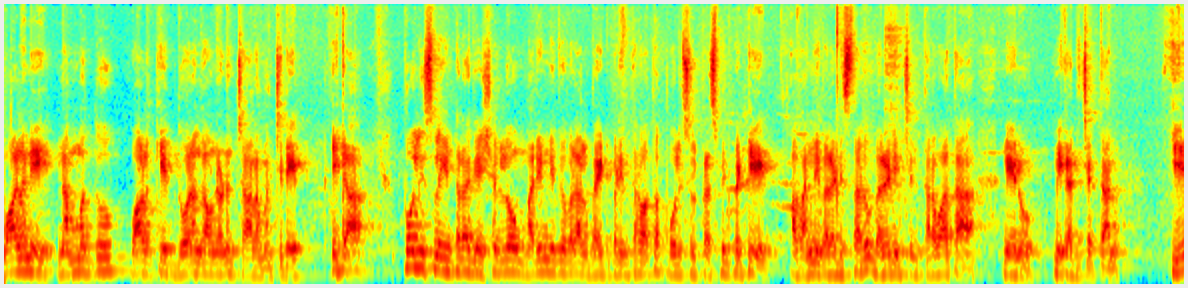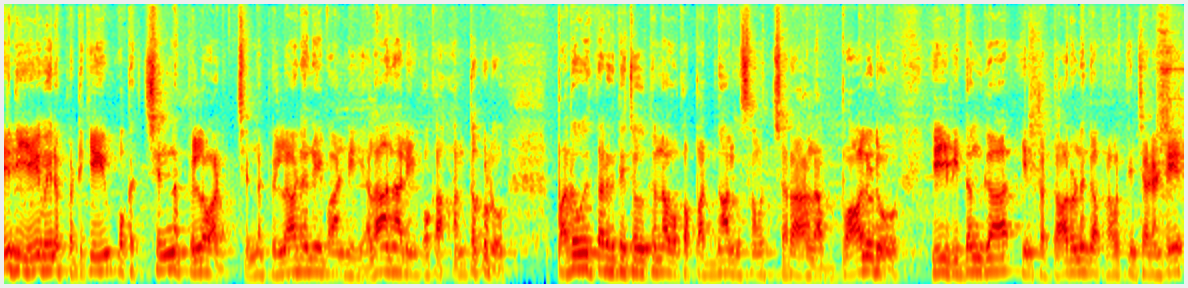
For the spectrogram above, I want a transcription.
వాళ్ళని నమ్మద్దు. వాళ్ళకి దూరంగా ఉండడం చాలా మంచిది. ఇక పోలీసుల ఇంటరాగేషన్లో మరిన్ని వివరాలు బయటపడిన తర్వాత పోలీసులు ప్రెస్ మీట్ పెట్టి అవన్నీ వెల్లడిస్తారు. వెల్లడించిన తర్వాత నేను మీకు అది చెప్తాను. ఏది ఏమైనప్పటికీ ఒక చిన్న పిల్లవాడు చిన్న పిల్లాడనే వాడిని ఎలా అనాలి? ఒక హంతకుడు పదవ తరగతి చదువుతున్న ఒక పద్నాలుగు సంవత్సరాల బాలుడు ఈ విధంగా ఇంత దారుణంగా ప్రవర్తించాడంటే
